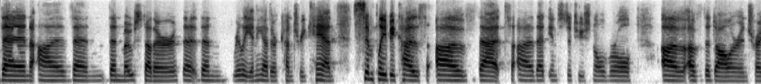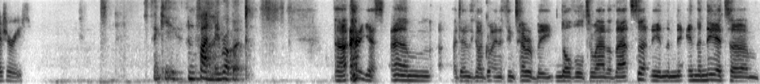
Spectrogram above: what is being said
than uh, than than most other than really any other country can, simply because of that uh, that institutional role of, of the dollar and treasuries. Thank you. And finally, Robert. Uh, yes, um, I don't think I've got anything terribly novel to add of that. Certainly in the in the near term,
